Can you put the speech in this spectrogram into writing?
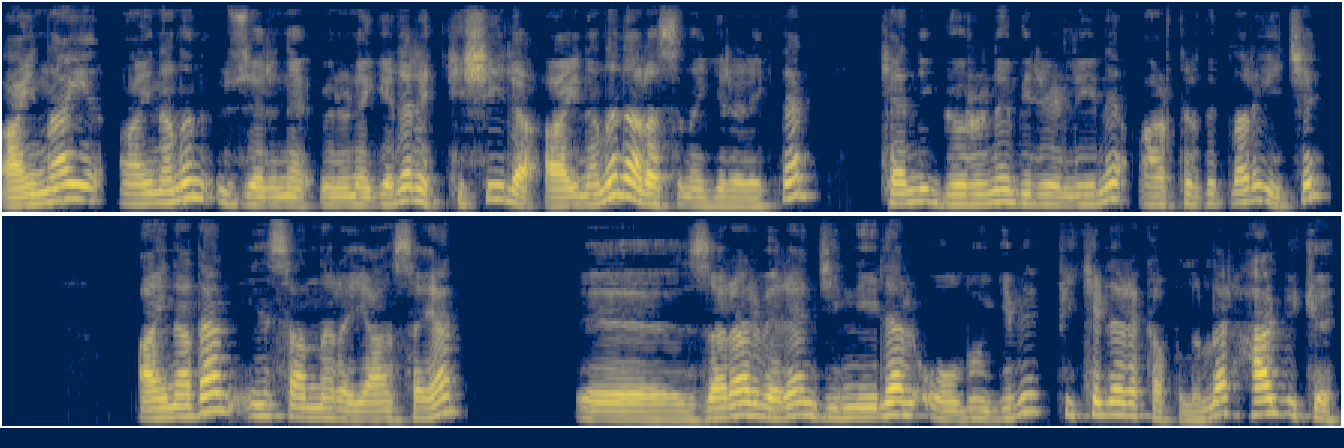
aynayı aynanın üzerine önüne gelerek kişiyle aynanın arasına girerekten kendi görünebilirliğini artırdıkları için aynadan insanlara yansıyan e, zarar veren cinniler olduğu gibi fikirlere kapılırlar. Halbuki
